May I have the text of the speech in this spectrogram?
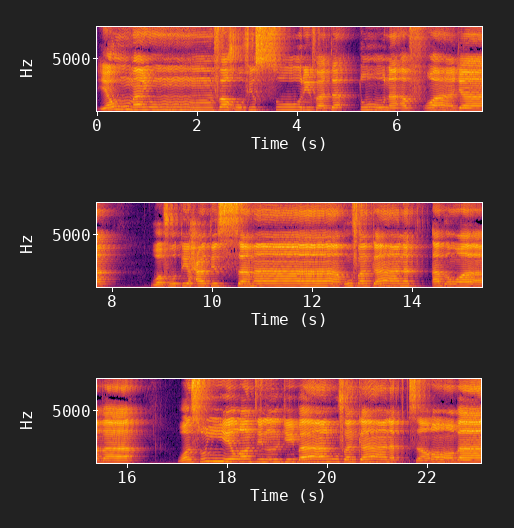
يوم ينفخ في الصور فتأتون أفواجا. وفتحت السماء فكانت أبوابا. وسيرت الجبال فكانت سرابا.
